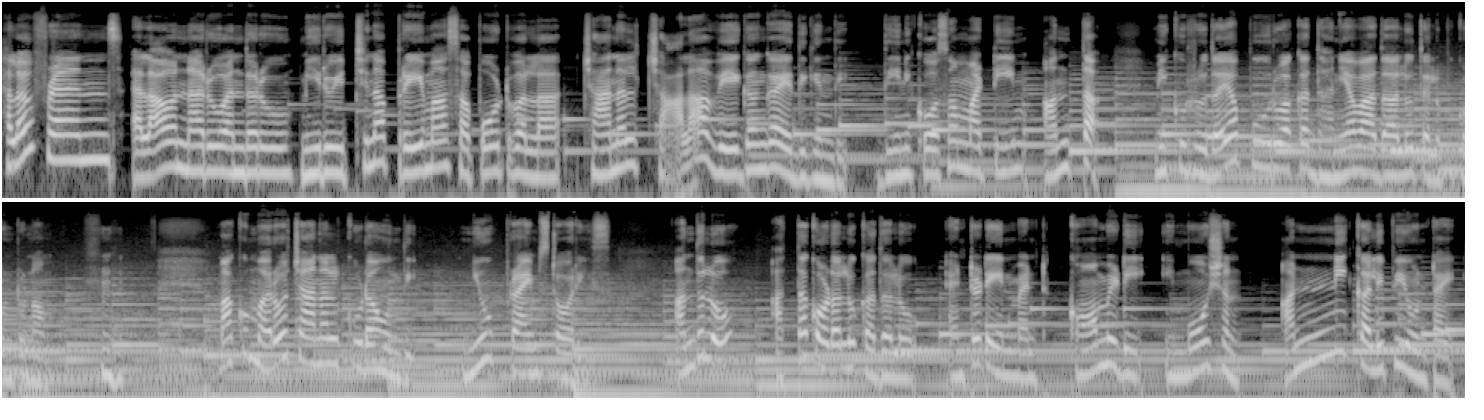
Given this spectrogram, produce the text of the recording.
Hello friends ఎలా ఉన్నారు అందరూ? మీరు ఇచ్చిన ప్రేమ సపోర్ట్ వల్ల ఛానల్ చాలా వేగంగా ఎదిగింది. దీనికోసం మా టీం అంతా మీకు హృదయపూర్వక ధన్యవాదాలు తెలుపుకుంటున్నాం. మాకు మరో ఛానల్ కూడా ఉంది న్యూ ప్రైమ్ స్టోరీస్ అందులో అత్త కొడలు కథలు ఎంటర్టైన్మెంట్ కామెడీ ఇమోషన్ అన్నీ కలిపి ఉంటాయి.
